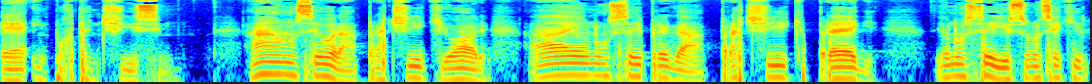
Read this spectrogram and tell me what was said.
é importantíssimo. Ah, eu não sei orar. Pratique, ore. Ah, eu não sei pregar. Pratique, pregue. Eu não sei isso, eu não sei aquilo.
